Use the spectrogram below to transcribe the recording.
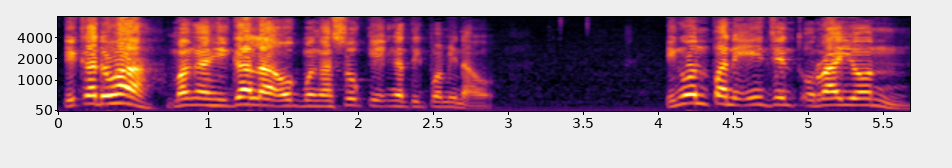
Ikaduha, mga higala og mga suki nga tigpaminaw. Ingon pa ni Agent Orion,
